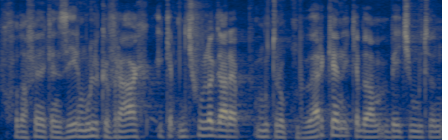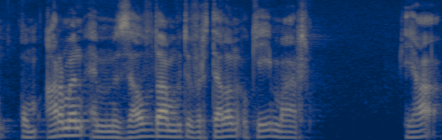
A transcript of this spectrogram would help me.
Goh, dat vind ik een zeer moeilijke vraag. Ik heb niet het gevoel dat ik daar heb moeten op werken. Ik heb dat een beetje moeten omarmen en mezelf daar moeten vertellen, oké, maar ja,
